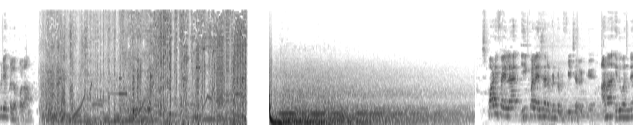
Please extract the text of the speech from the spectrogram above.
வீடியோக்குள்ள போலாம். ஸ்பாடிஃபைல ஈக்குவலைசர் அப்படின்ற ஒரு ஃபீச்சர் இருக்கு. ஆனா இது வந்து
